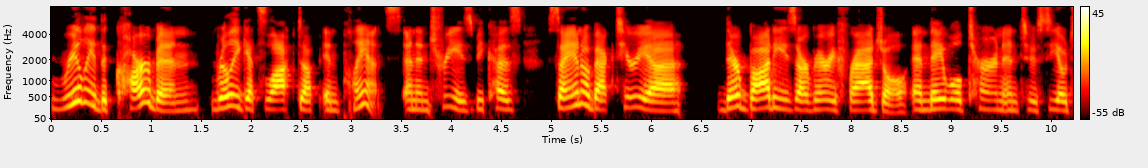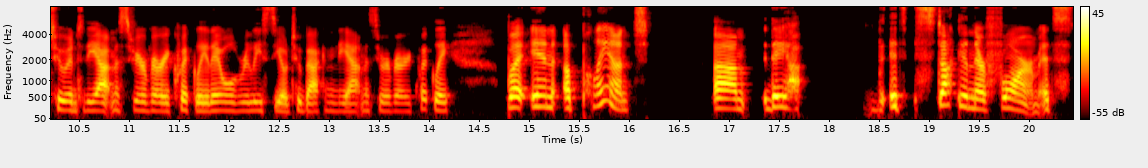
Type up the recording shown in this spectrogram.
really, the carbon really gets locked up in plants and in trees because cyanobacteria their bodies are very fragile and they will turn into CO2 into the atmosphere very quickly. They will release CO2 back into the atmosphere very quickly. But in a plant, um, they it's stuck in their form. It's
